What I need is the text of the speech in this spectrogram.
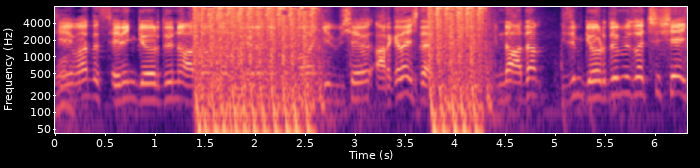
Şey var da senin gördüğünü adam nasıl göremez falan gibi bir şey. Arkadaşlar şimdi adam bizim gördüğümüz açı şey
